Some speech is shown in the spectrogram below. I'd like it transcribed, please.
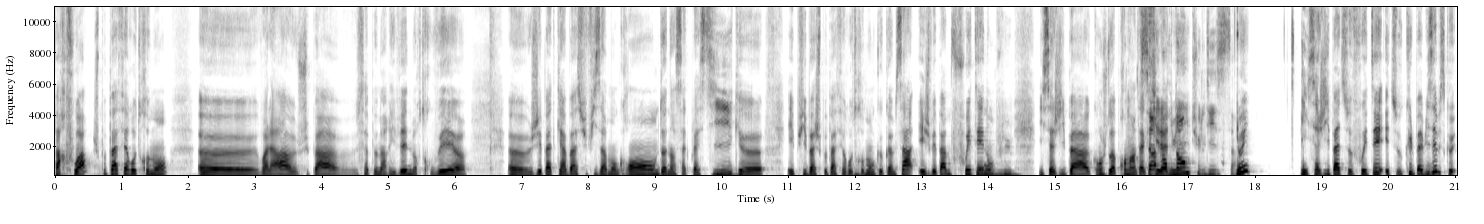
Parfois, je peux pas faire autrement. Euh, voilà, je sais pas, euh, ça peut m'arriver de me retrouver. Euh, euh, j'ai pas de cabas suffisamment grand, on me donne un sac plastique, euh, et puis bah je peux pas faire autrement que comme ça, et je vais pas me fouetter non plus. Il s'agit pas quand je dois prendre un taxi la nuit. C'est important que tu le dises ça. Oui, et il s'agit pas de se fouetter et de se culpabiliser parce qu'il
